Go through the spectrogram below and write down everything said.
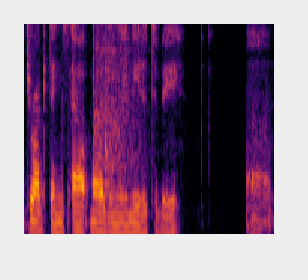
drug things out more than they needed to be. Um,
